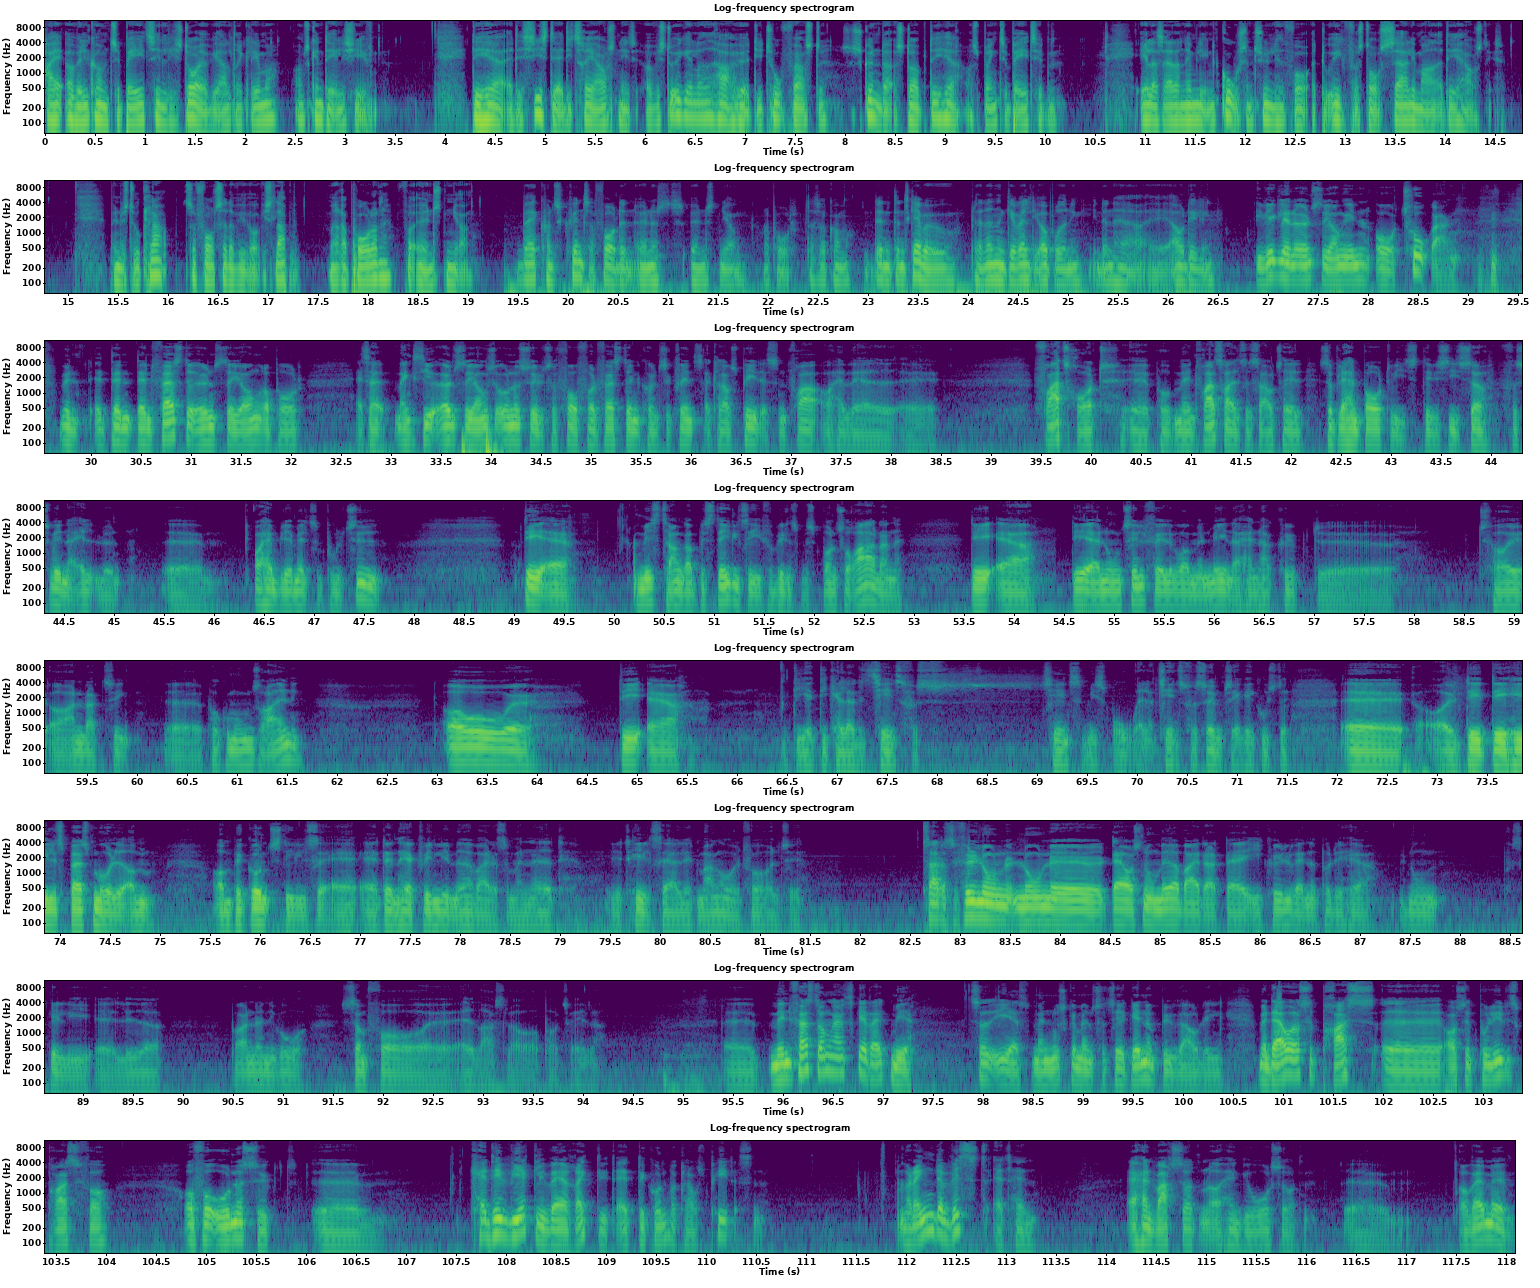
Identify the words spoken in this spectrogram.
Hej og velkommen tilbage til Historier vi aldrig glemmer om skandalechefen. Det her er det sidste af de tre afsnit, og hvis du ikke allerede har hørt de to første, så skynd dig at stoppe det her og spring tilbage til dem. Ellers er der nemlig en god sandsynlighed for, at du ikke forstår særlig meget af det her afsnit. Men hvis du er klar, så fortsætter vi, hvor vi slap, med rapporterne fra Ernst Young. Hvad konsekvenser får den Ernst, Ernst Young rapport, der så kommer? Den, den skaber jo blandt andet en gevaldig oprydning i den her øh, afdeling. I virkeligheden Ernst Young ind over to gange. Men øh, den, den første Ernst Young rapport, altså man kan sige, at Ernst Youngs undersøgelse får for det første den konsekvens af Claus Petersen fra at have været øh, fratrådt øh, på, med en fratrædelsesaftale, så bliver han bortvist. Det vil sige, så forsvinder al løn. Øh, og han bliver meldt til politiet. Det er mistanker og bestikkelse i forbindelse med sponsoraterne. Det er, det er nogle tilfælde, hvor man mener, at han har købt øh, tøj og andre ting øh, på kommunens regning. Og øh, det er, de, de kalder det tjenestefors, tjenestemisbrug, eller tjenesteforsømmelse, jeg kan ikke huske det. Øh, og det, det er hele spørgsmålet om, om begunstigelse af, af den her kvindelige medarbejder, som han havde et, et helt særligt mangeårigt forhold til. Så er der selvfølgelig nogle, nogle øh, der er også nogle medarbejdere, der er i kølvandet på det her, nogle forskellige øh, ledere på andre niveauer, som får øh, advarsler og påtaler. Øh, men i første omgang sker der ikke mere. Så ja, man, nu skal man så til at genopbygge afdelingen. Men der er jo også et pres, øh, også et politisk pres for at få undersøgt, øh, kan det virkelig være rigtigt, at det kun var Claus Petersen? Men der ingen, der vidste, at han, at han var sådan, og han gjorde sådan? Øh, og hvad med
